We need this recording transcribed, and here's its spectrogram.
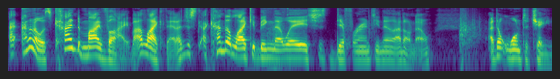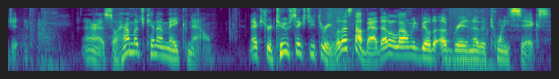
I, I don't know, it's kind of my vibe. I like that. I just I kind of like it being that way. It's just different, you know. I don't know. I don't want to change it. All right, so how much can I make now? An extra 263. Well, that's not bad. That'll allow me to be able to upgrade another 26.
